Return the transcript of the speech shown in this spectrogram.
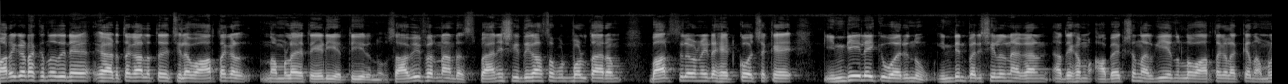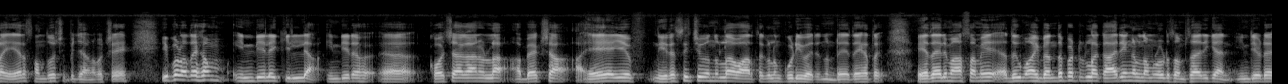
മറികടക്കുന്നതിന് അടുത്ത കാലത്ത് ചില വാർത്തകൾ നമ്മളെ തേടിയെത്തിയിരുന്നു. സാവി ഫെർണാണ്ടസ് സ്പാനിഷ് ഇതിഹാസ ഫുട്ബോൾ താരം ബാർസിലോണയുടെ ഹെഡ് കോച്ചൊക്കെ ഇന്ത്യയിലേക്ക് വരുന്നു. ഇന്ത്യൻ പരിശീലനാകാൻ അദ്ദേഹം അപേക്ഷ നൽകി എന്നുള്ള വാർത്തകളൊക്കെ നമ്മളെ ഏറെ സന്തോഷിപ്പിച്ചാണ്. പക്ഷേ ഇപ്പോൾ അദ്ദേഹം ഇന്ത്യയിലേക്കില്ല. ഇന്ത്യയുടെ കോച്ചാകാനുള്ള അപേക്ഷ എ നിരസിച്ചു എന്നുള്ള വാർത്തകളും കൂടി വരുന്നുണ്ട്. അദ്ദേഹത്തെ ഏതായാലും ആ സമയം അതുമായി ബന്ധപ്പെട്ടുള്ള കാര്യങ്ങൾ നമ്മളോട് സംസാരിക്കാൻ ഇന്ത്യയുടെ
